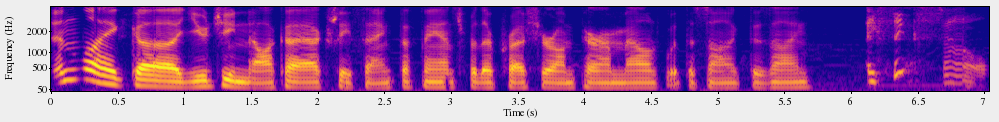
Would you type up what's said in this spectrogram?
Didn't like uh, Yuji Naka actually thank the fans for their pressure on Paramount with the Sonic design? I think so.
